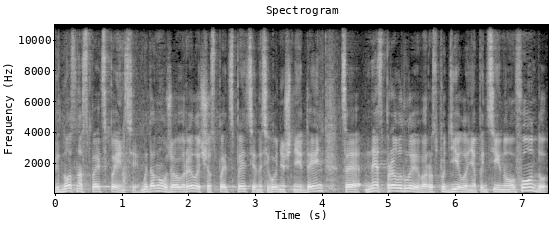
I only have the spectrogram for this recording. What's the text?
відносно спецпенсії. Ми давно вже говорили, що спецпенсія на сьогоднішній день це несправедливе розподілення пенсійного фонду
